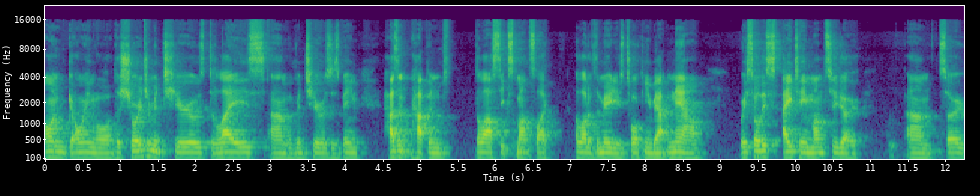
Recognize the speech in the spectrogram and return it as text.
ongoing, or the shortage of materials, delays um, of materials has been hasn't happened the last six months, like a lot of the media is talking about now. We saw this eighteen months ago. Um, so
